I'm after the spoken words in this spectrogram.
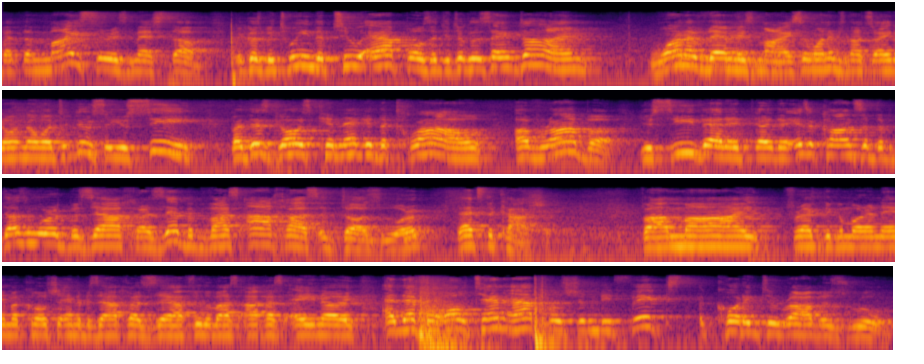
But the miser is messed up because between the two apples that you took at the same time, one of them is miser, one of them is not. So I don't know what to do. So you see, but this goes connected the klal of Rabbah. You see that it, uh, there is a concept that doesn't work but vas achas it does work. That's the kasha. And therefore, all ten apples shouldn't be fixed according to Rabbah's rule.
